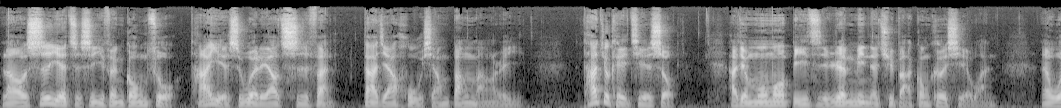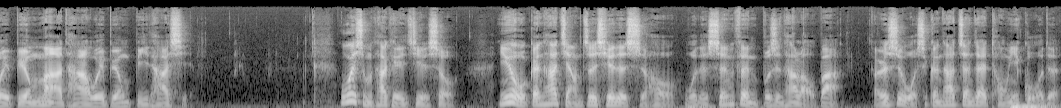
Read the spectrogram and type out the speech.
老师也只是一份工作，他也是为了要吃饭，大家互相帮忙而已，他就可以接受，他就摸摸鼻子，认命的去把功课写完。那我也不用骂他，我也不用逼他写。为什么他可以接受？因为我跟他讲这些的时候，我的身份不是他老爸，而是我是跟他站在同一国的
